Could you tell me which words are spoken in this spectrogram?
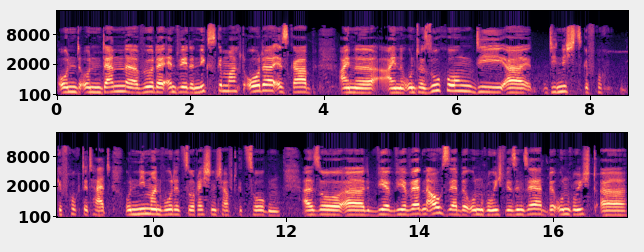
und, und dann äh, wurde entweder nichts gemacht oder es gab eine, eine Untersuchung, die, äh, die nichts gefruchtet gefruchtet hat und niemand wurde zur Rechenschaft gezogen. Also äh, wir, wir werden auch sehr beunruhigt. Wir sind sehr beunruhigt äh,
